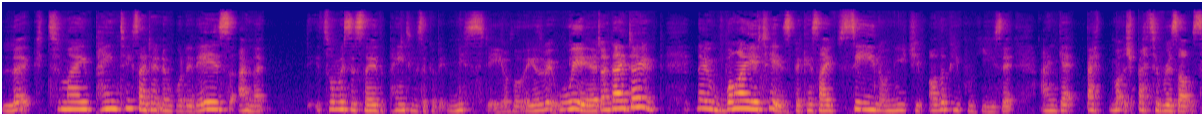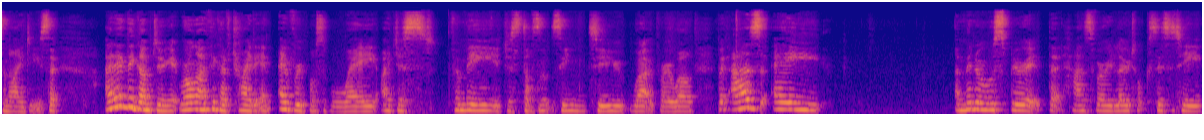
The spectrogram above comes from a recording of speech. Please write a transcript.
look to my paintings. I don't know what it is. I'm like, it's almost as though the paintings look a bit misty or something. It's a bit weird. And I don't know why it is because I've seen on YouTube other people use it and get be much better results than I do. So I don't think I'm doing it wrong. I think I've tried it in every possible way. I just, for me, it just doesn't seem to work very well. But as a a mineral spirit that has very low toxicity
